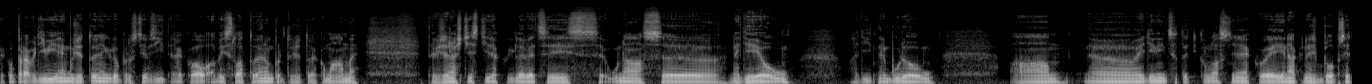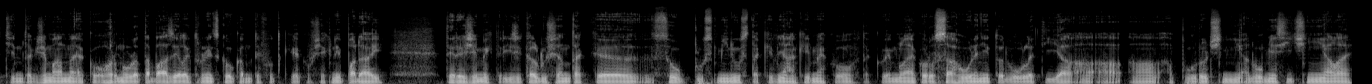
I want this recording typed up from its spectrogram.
jako pravdivý, nemůže to někdo prostě vzít jako a vyslat to jenom protože to jako máme. Takže naštěstí takovéhle věci se u nás eh, nedějou a dít nebudou. A uh, jediný, co teď vlastně jako je jinak, než bylo předtím, takže máme jako ohromnou databázi elektronickou, kam ty fotky jako všechny padají. Ty režimy, který říkal Dušan, tak uh, jsou plus minus taky v nějakém jako takovémhle jako rozsahu. Není to dvouletý a, a, a, a půlroční a dvouměsíční, ale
